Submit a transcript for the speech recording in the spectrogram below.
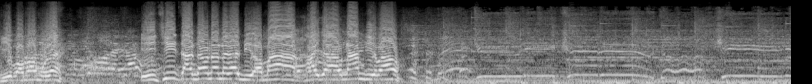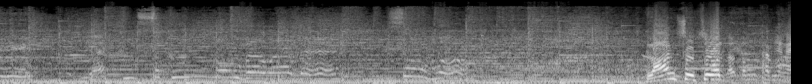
หยิบออกมาหมดเลย อีชี้ตังเท่านั้นนะครับหยิบออกมาอะใครจะเอาน้ำหยิบเอา ร้อนสุดเราต้องทำยังไง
